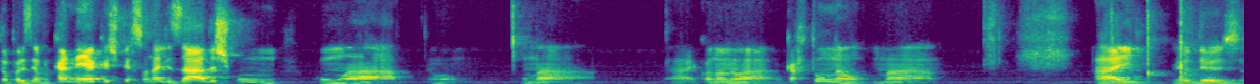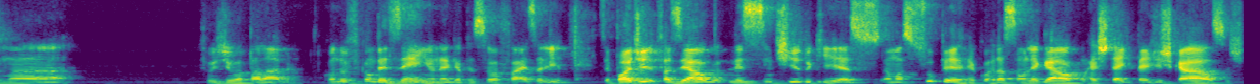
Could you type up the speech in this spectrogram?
Então, por exemplo, canecas personalizadas com com a, uma... Ah, qual é o nome? Uma, um cartoon, não. Uma... Ai, meu Deus, uma... Fugiu a palavra. Quando fica um desenho né, que a pessoa faz ali. Você pode fazer algo nesse sentido, que é, é uma super recordação legal, com hashtag pés descalços.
